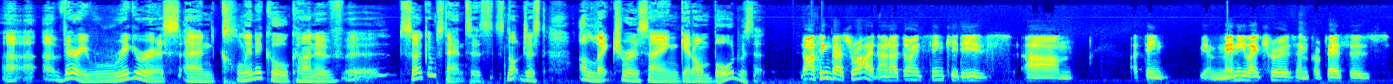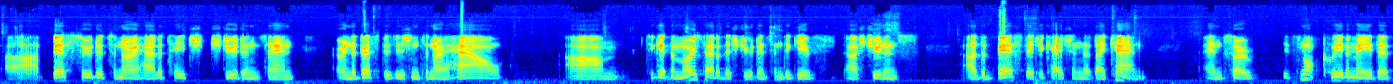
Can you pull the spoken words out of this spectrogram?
a, a very rigorous and clinical kind of uh, circumstances. It's not just a lecturer saying, get on board with it. No, I think that's right. And I don't think it is. Um, I think you know, many lecturers and professors are best suited to know how to teach students and are in the best position to know how um, to get the most out of the students and to give uh, students uh, the best education that they can. And so it's not clear to me that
